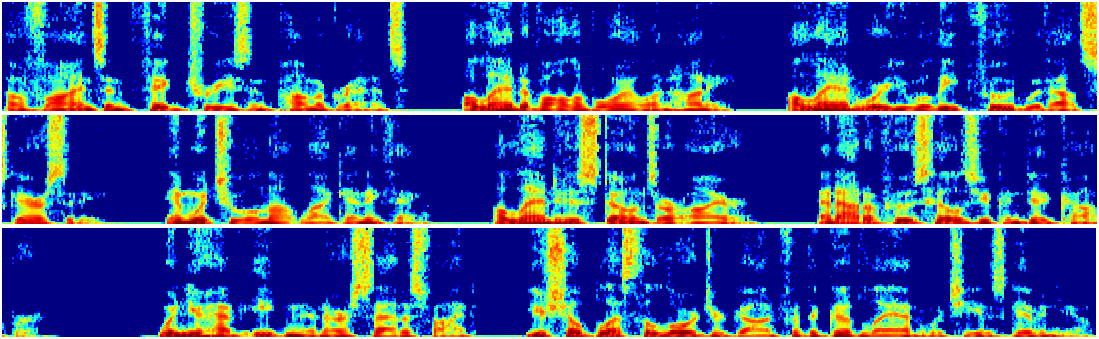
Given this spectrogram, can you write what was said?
of vines and fig trees and pomegranates, a land of olive oil and honey, a land where you will eat food without scarcity, in which you will not lack anything, a land whose stones are iron, and out of whose hills you can dig copper. When you have eaten and are satisfied, you shall bless the Lord your God for the good land which he has given you.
